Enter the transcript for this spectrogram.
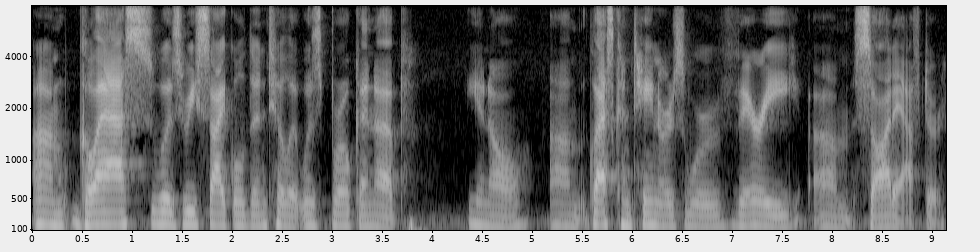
Um, glass was recycled until it was broken up. You know, um, glass containers were very um, sought after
